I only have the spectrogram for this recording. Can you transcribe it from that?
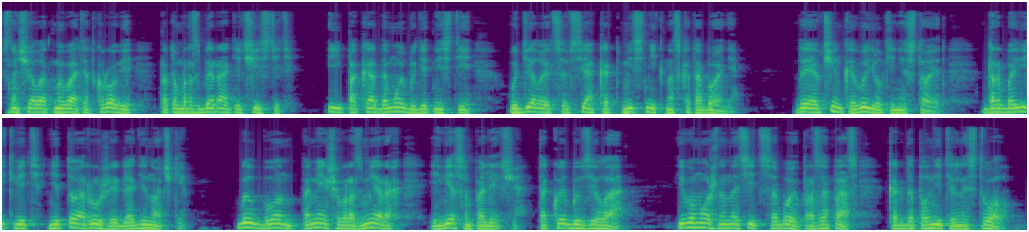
Сначала отмывать от крови, потом разбирать и чистить. И пока домой будет нести, уделается вся, как мясник на скотобойне. Да и овчинка выделки не стоит. Дробовик ведь не то оружие для одиночки. Был бы он поменьше в размерах и весом полегче, такой бы взяла. Его можно носить с собой про запас, как дополнительный ствол.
